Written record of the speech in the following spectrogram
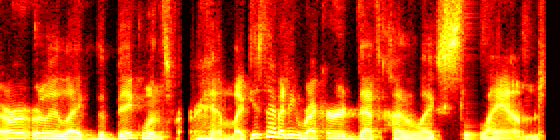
aren't really like the big ones for him. Like he doesn't have any record that's kind of like slammed.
